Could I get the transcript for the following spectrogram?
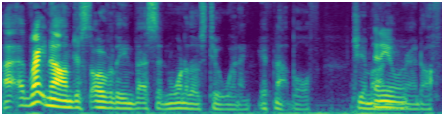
I, right now I'm just overly invested in one of those two winning, if not both, Giamatti Anyway. and Randolph.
